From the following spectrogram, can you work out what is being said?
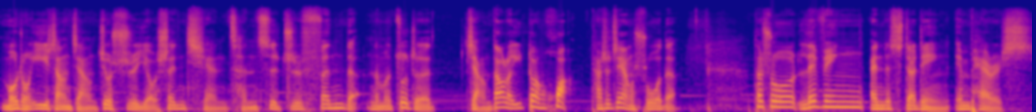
某种意义上讲就是有深浅层次之分的。那么作者讲到了一段话，他是这样说的：他说，living and studying in Paris。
